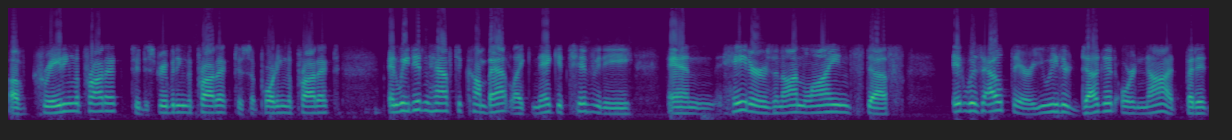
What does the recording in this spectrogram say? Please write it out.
of creating the product to distributing the product to supporting the product. And we didn't have to combat like negativity and haters and online stuff. It was out there. You either dug it or not, but it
